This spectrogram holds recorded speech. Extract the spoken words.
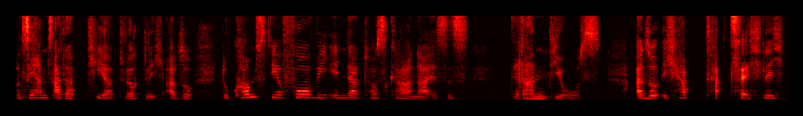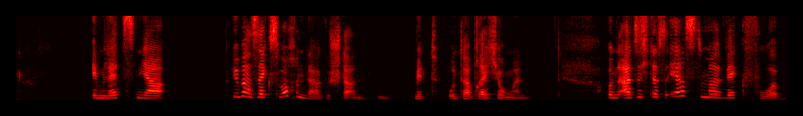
Und sie haben es adaptiert, wirklich. Also du kommst dir vor wie in der Toskana. Es ist grandios. Also ich habe tatsächlich im letzten Jahr über sechs Wochen da gestanden mit Unterbrechungen. Und als ich das erste Mal wegfuhr,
